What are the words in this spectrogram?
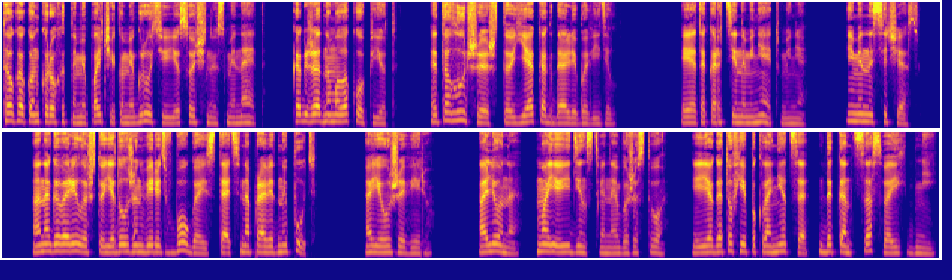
То, как он крохотными пальчиками грудь ее сочную сминает, как жадно молоко пьет, это лучшее, что я когда-либо видел. И эта картина меняет меня. Именно сейчас. Она говорила, что я должен верить в Бога и стать на праведный путь. А я уже верю. Алена — мое единственное божество, и я готов ей поклоняться до конца своих дней.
